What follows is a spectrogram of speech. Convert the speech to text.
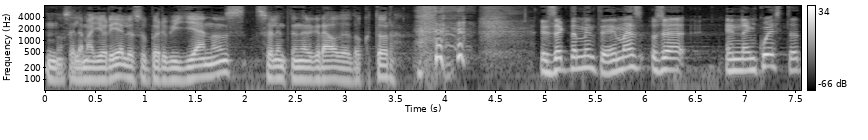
no sé, la mayoría de los supervillanos suelen tener grado de doctor. Exactamente. Además, o sea, en la encuesta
